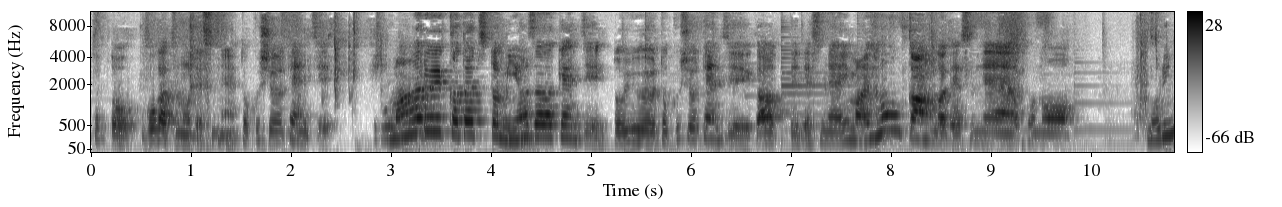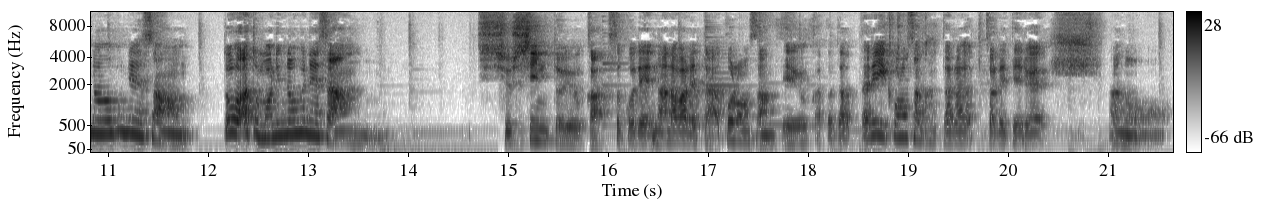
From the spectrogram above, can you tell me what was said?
ちょっと5月のですね、特集展示、丸い形と宮沢賢治という特集展示があってですね、今、絵本館がですね、この森の船さんと、あと森の船さん出身というか、そこで習われたコロンさんっていう方だったり、コロンさんが働かれてる、あの、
